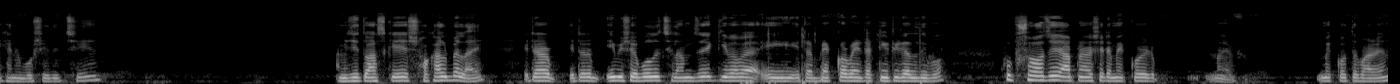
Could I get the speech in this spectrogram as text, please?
এখানে বসিয়ে দিচ্ছি। আমি যেহেতু আজকে সকালবেলায় এটার এটার এই বিষয়ে বলেছিলাম যে কীভাবে এই এটা মেক করবেন, এটা টিউটোরিয়াল দিব। খুব সহজে আপনারা সেটা মেক করে মানে মেক করতে পারেন।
